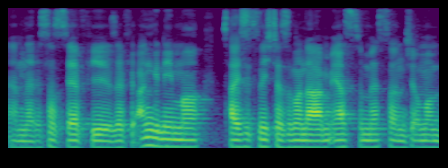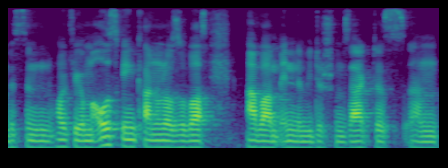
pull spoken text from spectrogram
ähm, dann ist das sehr viel, sehr viel angenehmer. Das heißt jetzt nicht, dass man da im ersten Semester nicht auch mal ein bisschen häufiger mal ausgehen kann oder sowas. Aber am Ende, wie du schon sagtest, ähm,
